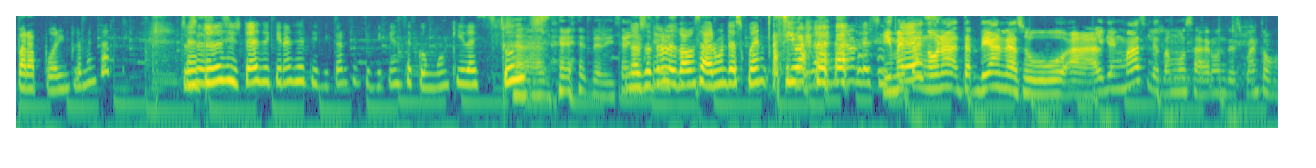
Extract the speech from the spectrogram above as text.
para poder implementarte. Entonces, Entonces, si ustedes se quieren certificar, certifíquense con Monkey Dice Studios. de, de diseño. nosotros les vamos a dar un descuento. Así va. Y ustedes- metan a una, díganle a su a alguien más y les vamos a dar un descuento.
